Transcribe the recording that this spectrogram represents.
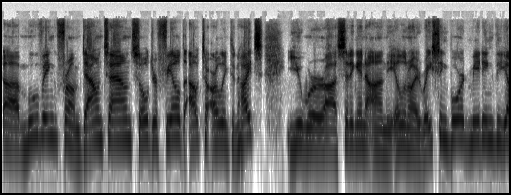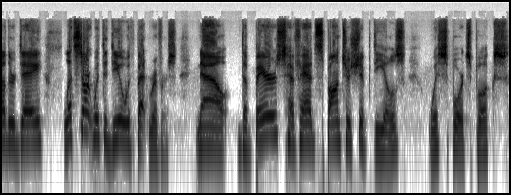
uh, moving from downtown Soldier Field out to Arlington Heights. You were uh, sitting in on the Illinois Racing Board meeting the other day. Let's start with the deal with Bet Rivers. Now, the Bears have had sponsorship deals with sports books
